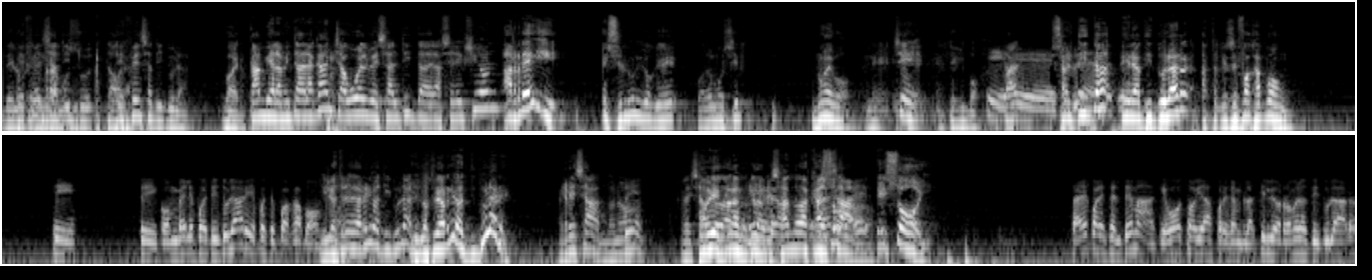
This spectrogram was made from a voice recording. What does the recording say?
de los Defensa, que titu- nombramos hasta ahora. defensa titular. Bueno, Cambia la mitad de la cancha, vuelve Saltita de la selección. Arregui es el único que podemos decir nuevo en, e- Sí. en este equipo. Eh, Saltita era titular hasta que se fue a Japón. Sí, sí, con Vélez fue titular y después se fue a Japón. Y los tres de arriba titulares. Y los tres arriba titulares. Rezando, ¿no? Sí. Está Rezando, bien, claro, claro. rezando das. Eso hoy. ¿Sabés cuál es el tema? Que vos hoy das, por ejemplo, a Silvio Romero titular.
